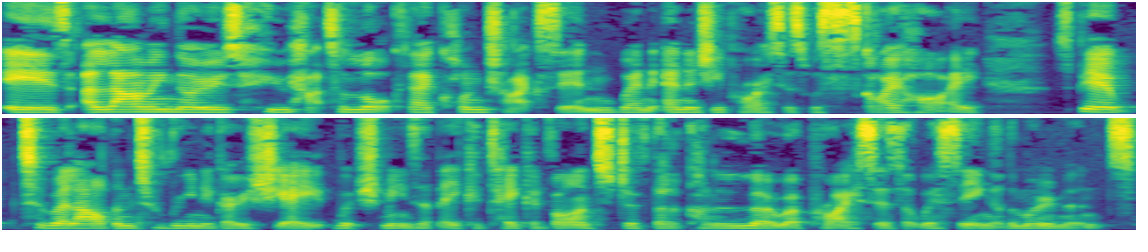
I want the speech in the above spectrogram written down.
is allowing those who had to lock their contracts in when energy prices were sky high to be able to allow them to renegotiate, which means that they could take advantage of the kind of lower prices that we're seeing at the moment.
